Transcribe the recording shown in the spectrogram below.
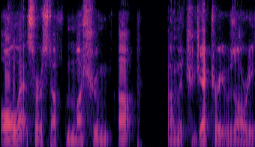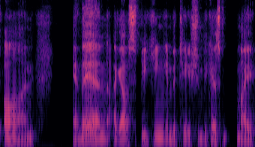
all that sort of stuff mushroomed up on the trajectory it was already on. And then I got a speaking invitation because my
